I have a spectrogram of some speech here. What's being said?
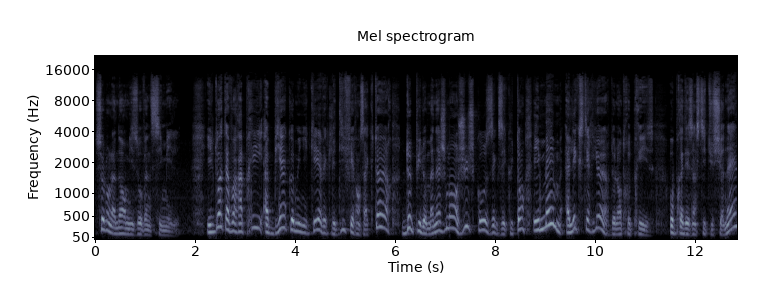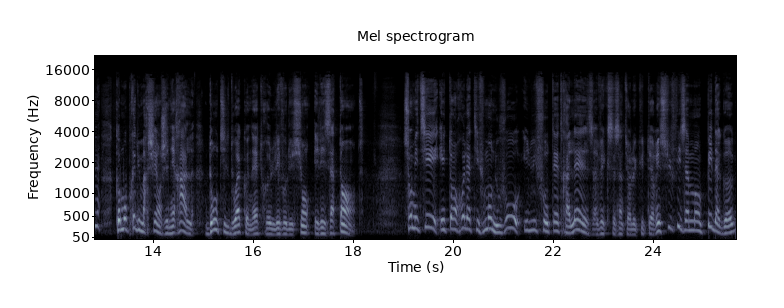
selon la norme ISO 26000. Il doit avoir appris à bien communiquer avec les différents acteurs, depuis le management jusqu'aux exécutants et même à l'extérieur de l'entreprise, auprès des institutionnels comme auprès du marché en général, dont il doit connaître l'évolution et les attentes. Son métier étant relativement nouveau, il lui faut être à l'aise avec ses interlocuteurs et suffisamment pédagogue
